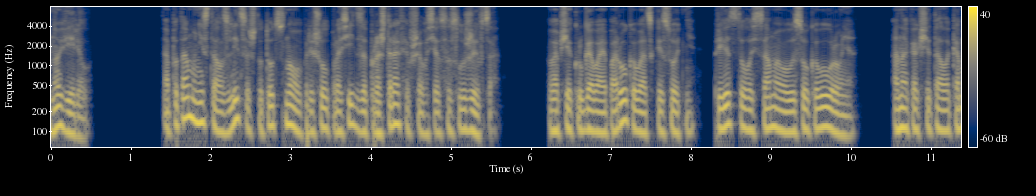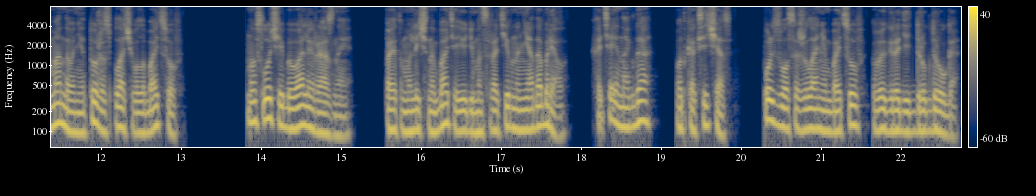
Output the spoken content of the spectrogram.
но верил. А потому не стал злиться, что тот снова пришел просить за проштрафившегося сослуживца. Вообще круговая порука в адской сотне приветствовалась самого высокого уровня. Она, как считала командование, тоже сплачивала бойцов. Но случаи бывали разные, поэтому лично батя ее демонстративно не одобрял, хотя иногда, вот как сейчас, пользовался желанием бойцов выгородить друг друга.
